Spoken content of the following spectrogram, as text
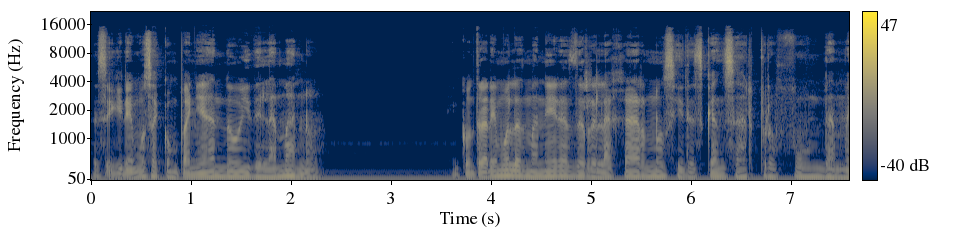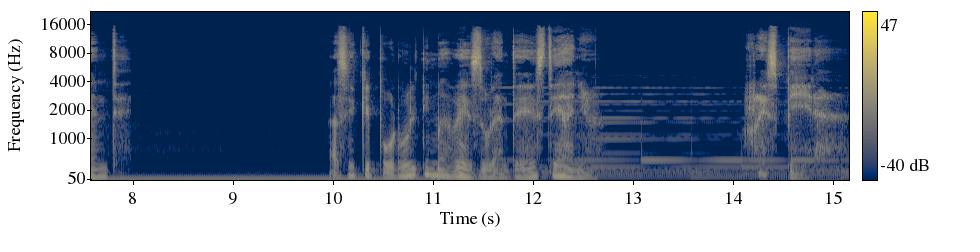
Te seguiremos acompañando y de la mano encontraremos las maneras de relajarnos y descansar profundamente. Así que por última vez durante este año, Respira.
